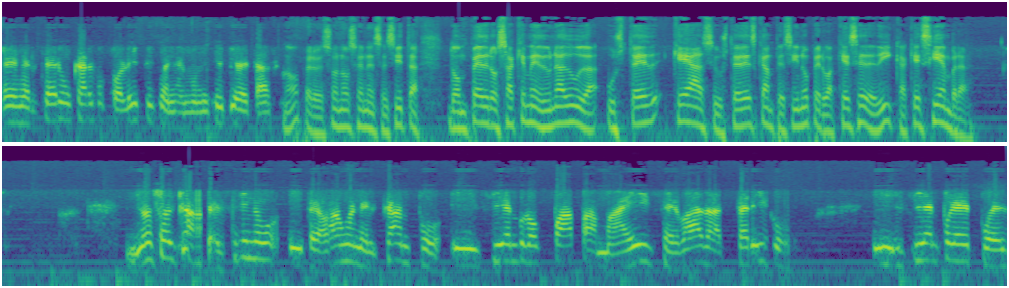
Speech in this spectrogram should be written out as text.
ejercer un cargo político en el municipio de Tasco. No, pero eso no se necesita. Don Pedro, sáqueme de una duda. ¿Usted qué hace? Usted es campesino, pero ¿a qué se dedica? ¿Qué siembra? Yo soy campesino y trabajo en el campo y siembro papa, maíz, cebada, trigo y siempre pues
